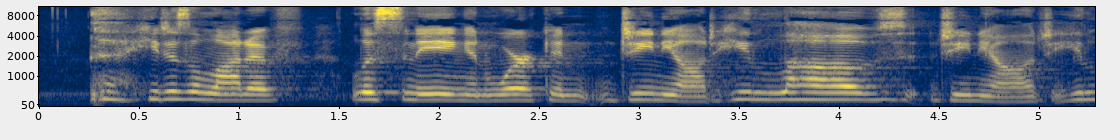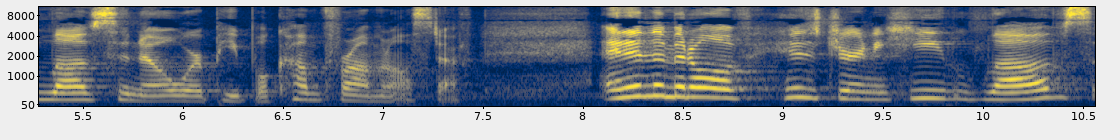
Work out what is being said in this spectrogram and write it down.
he does a lot of listening and work in genealogy. He loves genealogy. He loves to know where people come from and all stuff. And in the middle of his journey, he loves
